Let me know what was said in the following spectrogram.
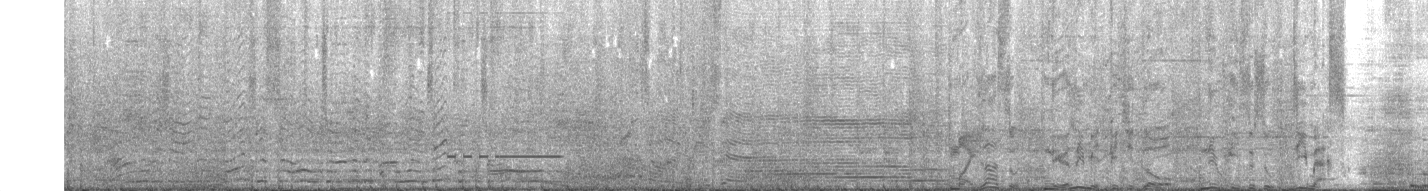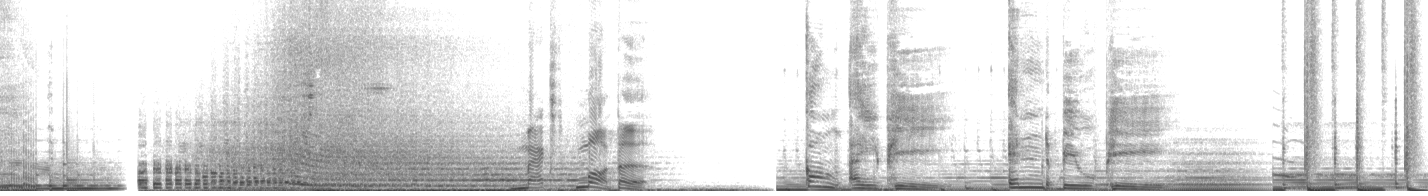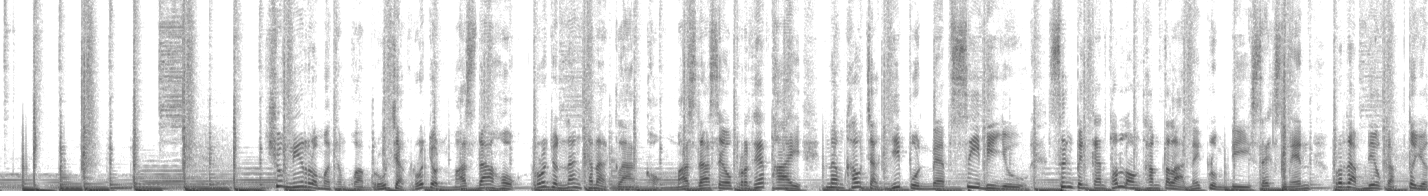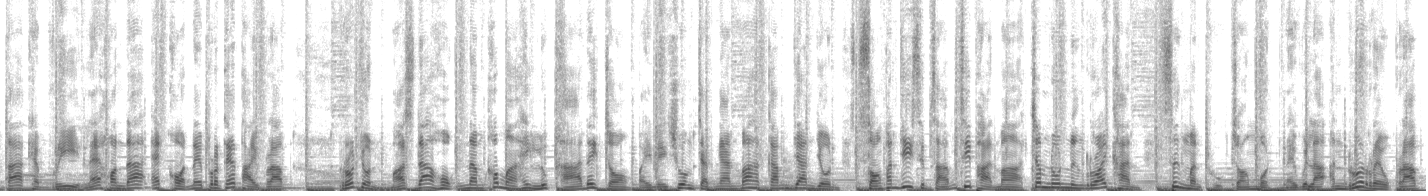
ล่าสุด เหนือลิมิตพิชิตโลก New Isuzu D-Max Max Motor กล้อง IP NWP ช่วงนี้ เรามาทำความรู้จักรถยนต์ Mazda 6 รถยนต์นั่งขนาดกลางของ Mazda c e l l ประเทศไทยนำเข้าจากญี่ปุ่นแบบ CBU ซึ่งเป็นการทดลองทำตลาดในกลุ่ม D Segment ระดับเดียวกับ Toyota Camry และ Honda Accord ในประเทศไทยครับรถยนต์ Mazda 6 นำเข้ามาให้ลูกค้าได้จองไปในช่วงจัดงานมหกรรมยานยนต์ 2023 ที่ผ่านมาจำนวน 100 คัน ซึ่งมันถูกจองหมดในเวลาอันรวดเร็วครับ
